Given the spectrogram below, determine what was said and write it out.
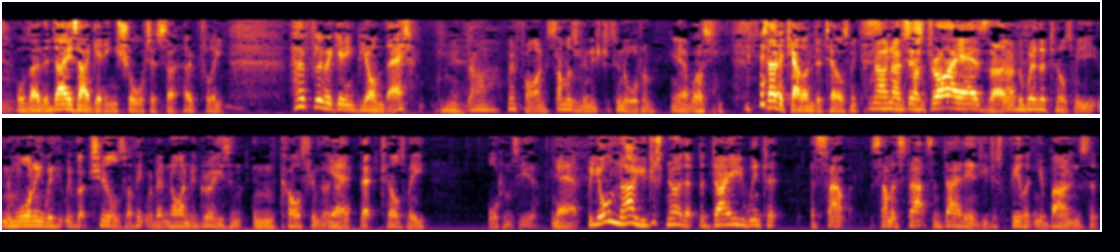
Mm. Although the days are getting shorter, so hopefully hopefully we're getting beyond that. Ah, we're fine. Summer's finished. It's in autumn. Yeah, well, so the calendar tells me. No, no, it's so- as dry as though. No, the weather tells me. In the morning, we, we've got chills. I think we're about nine degrees in, in Coldstream the Yeah. day. That tells me autumn's here. Yeah. But you all know, you just know that the day winter, uh, summer starts and day it ends. You just feel it in your bones that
